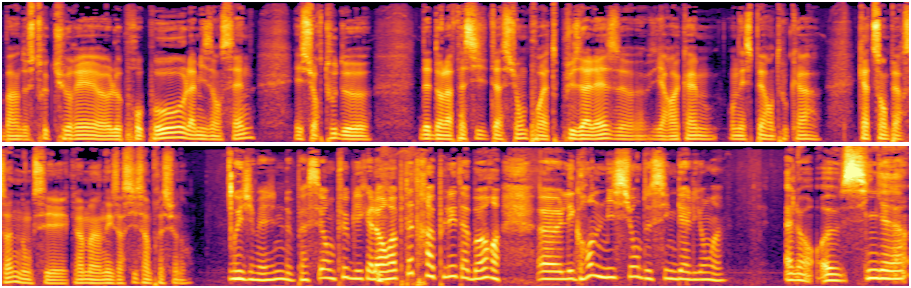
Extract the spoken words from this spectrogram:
ben, de structurer le propos, la mise en scène, et surtout de, d'être dans la facilitation pour être plus à l'aise. Euh, il y aura quand même, on espère en tout cas, 400 personnes, donc c'est quand même un exercice impressionnant. Oui, j'imagine de passer en public. Alors, on va peut-être rappeler d'abord euh, les grandes missions de Singa Lyon. Alors, euh, Singa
